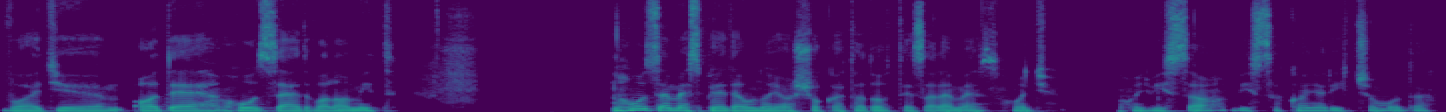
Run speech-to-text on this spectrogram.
vagy ad-e hozzád valamit. Hozzám ez például nagyon sokat adott ez a lemez, hogy, hogy vissza, visszakanyarítsam oda.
